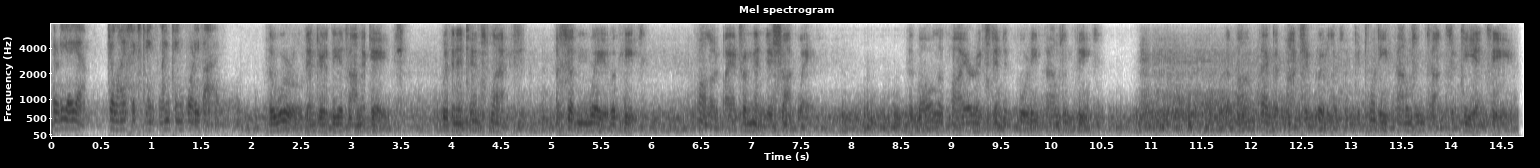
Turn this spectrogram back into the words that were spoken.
5.30 a.m., July 16, 1945. The world entered the atomic age. With an intense flash, a sudden wave of heat, followed by a tremendous shock wave. The ball of fire extended 40,000 feet. The bomb packed a punch equivalent to 20,000 tons of TNT,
